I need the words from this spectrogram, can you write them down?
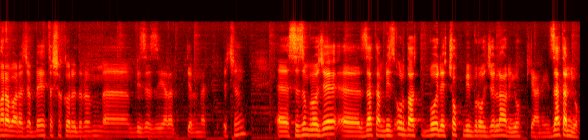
Merhaba Recep Bey, teşekkür ederim e, bize ziyaret gelmek için. E, Sizin proje e, zaten biz orada böyle çok bir projeler yok yani zaten yok.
